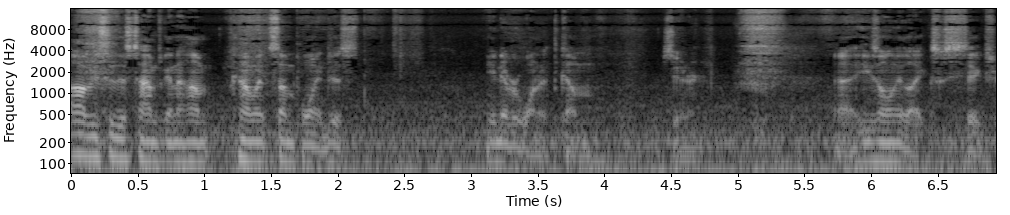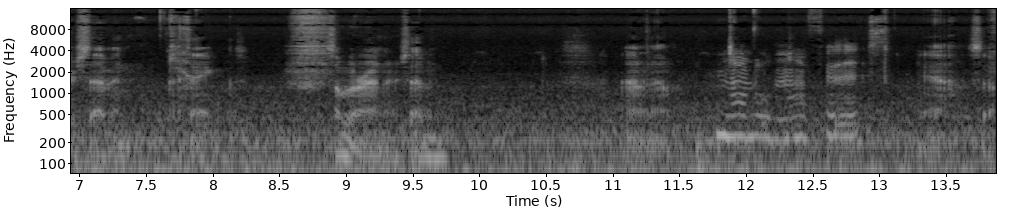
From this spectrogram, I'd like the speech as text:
obviously this time's gonna hum, come at some point. Just you never want it to come sooner. Uh, he's only like six or seven, I think, somewhere around there, seven. I don't know. Not old enough for this. Yeah, so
